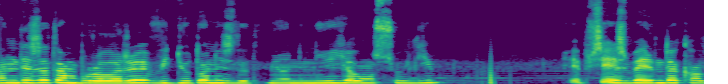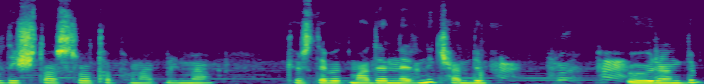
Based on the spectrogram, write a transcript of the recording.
Ben de zaten buraları videodan izledim yani niye yalan söyleyeyim. Hepsi ezberimde kaldı işte astral tapınak bilmem. Köstebek madenlerini kendim öğrendim.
